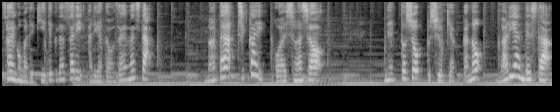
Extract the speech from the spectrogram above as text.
最後まで聞いてくださりありがとうございました。また次回お会いしましょう。ネットショップ集客家のマリアンでした。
